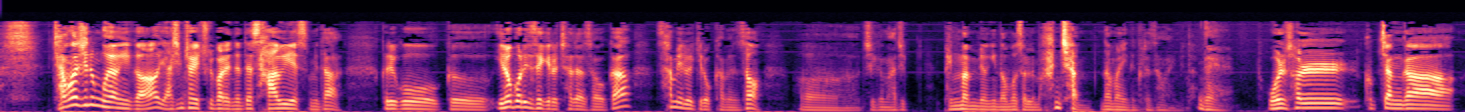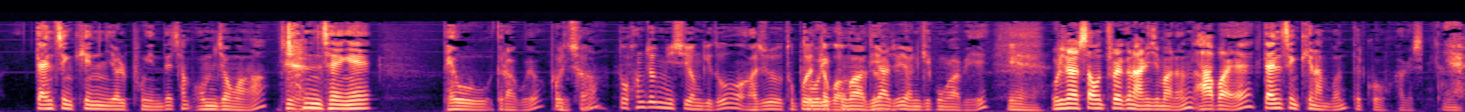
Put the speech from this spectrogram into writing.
장화 신은 고양이가 야심차게 출발했는데 4위 했습니다. 그리고 그 잃어버린 세계를 찾아서가 3위를 기록하면서 어 지금 아직 100만 명이 넘어서려면 한참 남아 있는 그런 상황입니다. 네. 월설 극장가 댄싱 퀸 열풍인데 참 엄정화 네. 천생의 배우더라고요. 그렇죠. 보니까. 또 황정민 씨 연기도 아주 돋보였다고 궁합이 아주 연기 궁합이. 예. 우리나라 사운드트랙은 아니지만은 아바의 댄싱 퀸 한번 듣고 가겠습니다. 예.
